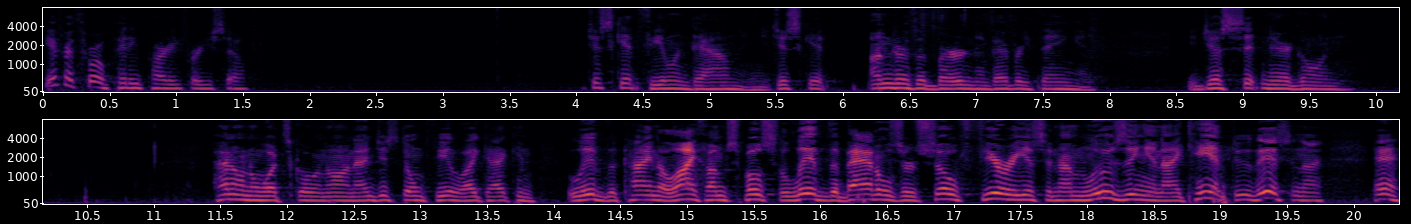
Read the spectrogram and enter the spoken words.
You ever throw a pity party for yourself? Just get feeling down and you just get under the burden of everything and you're just sitting there going, I don't know what's going on. I just don't feel like I can live the kind of life I'm supposed to live. The battles are so furious and I'm losing and I can't do this and I, and,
